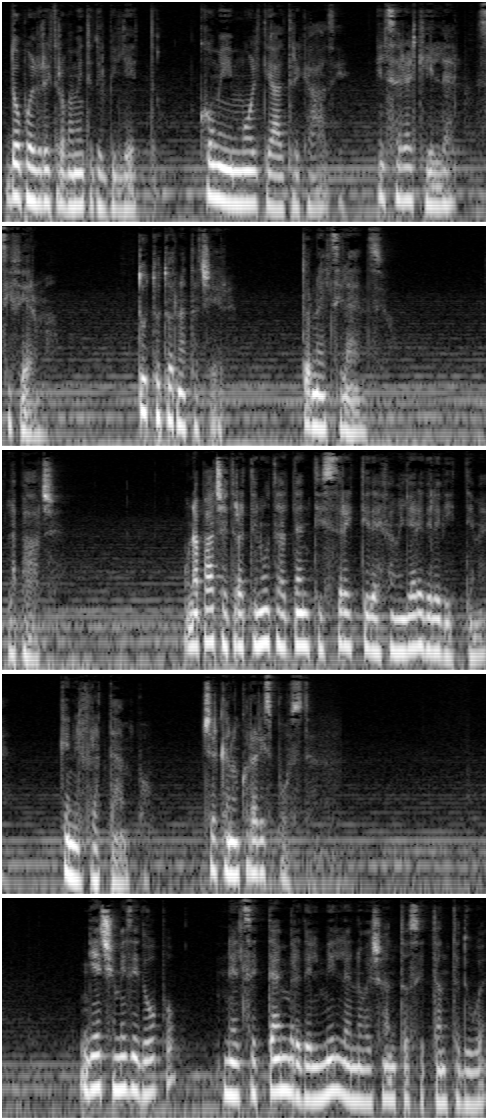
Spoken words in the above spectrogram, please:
Dopo il ritrovamento del biglietto, come in molti altri casi, il serial killer si ferma. Tutto torna a tacere. Torna il silenzio. La pace. Una pace trattenuta a denti stretti dai familiari delle vittime, che nel frattempo cercano ancora risposte. Dieci mesi dopo, nel settembre del 1972,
